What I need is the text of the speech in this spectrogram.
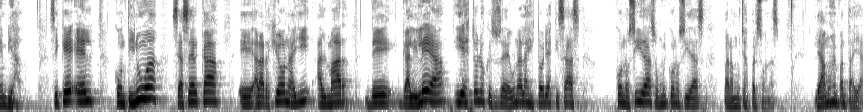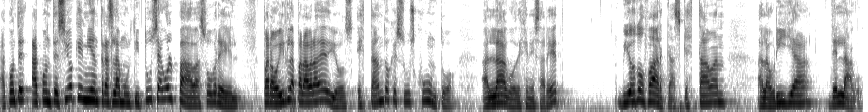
enviado. Así que él continúa, se acerca eh, a la región allí, al mar de Galilea, y esto es lo que sucede, una de las historias quizás conocidas o muy conocidas para muchas personas. Leamos en pantalla. aconteció que mientras la multitud se agolpaba sobre él para oír la palabra de Dios, estando Jesús junto al lago de Genezaret, vio dos barcas que estaban a la orilla del lago,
